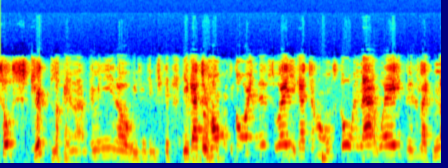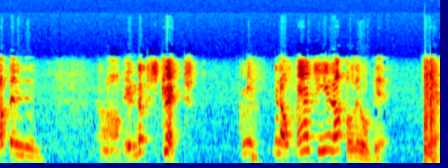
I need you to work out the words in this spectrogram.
so strict looking. I mean, you know, you, you got your homes going this way, you got your homes going that way. There's like nothing. Uh, it looks strict. I mean, you know, fancy it up a little bit. Yeah,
